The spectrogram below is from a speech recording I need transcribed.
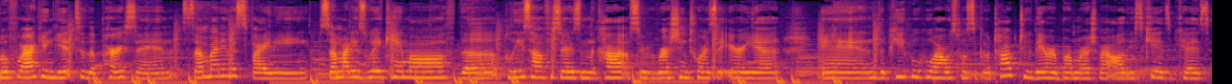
Before I can get to the person, somebody was fighting. Somebody's wig came off. The police officers and the cops were rushing towards the area. And the people who I was supposed to go talk to, they were bum rushed by all these kids because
